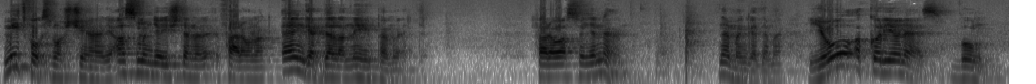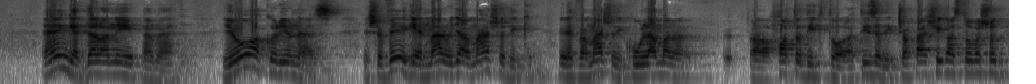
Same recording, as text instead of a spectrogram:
Mit fogsz most csinálni? Azt mondja Isten a fáraónak, engedd el a népemet. Fáraó azt mondja, nem. Nem engedem el. Jó, akkor jön ez. Bum. Engedd el a népemet. Jó, akkor jön ez. És a végén már ugye a második, illetve a második hullámban, a, a hatodiktól a tizedik csapásig azt olvasod,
